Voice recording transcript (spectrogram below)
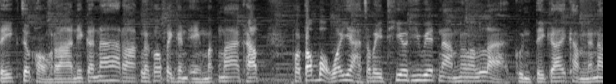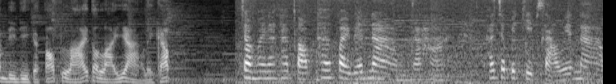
ติ๊กเจ้าของร้านนี่ก็น่ารักแล้วก็เป็นกันเองมาก ๆ ครับ พอต๊อบบอกว่าอยากจะไปเที่ยวที่เวียดนามเท่านั้นแหละ คุณติ๊กก็ให้คำแนะนำดี ๆ กับต๊อบหลายต่อหลายอย่างเลยครับจำไว้นะคะท็อปถ้าไปเวียดนามนะคะ ถ้าจะไปจีบสาวเวียดนาม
